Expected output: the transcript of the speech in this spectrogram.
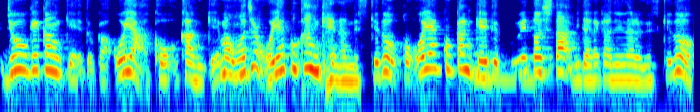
う上下関係とか親子関係。まあもちろん親子関係なんですけどこう親子関係って上と下みたいな感じになるんですけど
